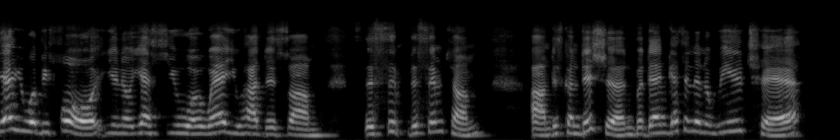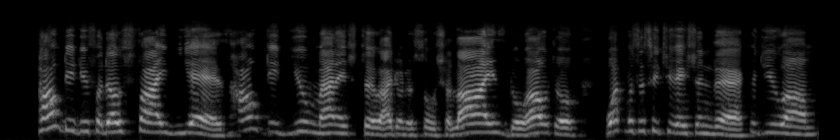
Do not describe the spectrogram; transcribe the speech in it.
there you were before, you know, yes, you were aware you had this um the, the symptom, um, this condition, but then getting in a wheelchair, how did you, for those five years, how did you manage to, I don't know, socialize, go out, or what was the situation there? Could you um,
